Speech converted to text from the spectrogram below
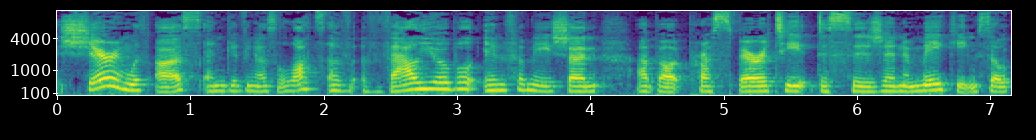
sharing with us and giving us lots of valuable information about prosperity decision making. So,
